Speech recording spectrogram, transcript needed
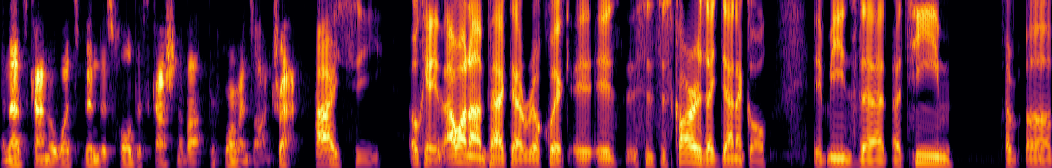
And that's kind of what's been this whole discussion about performance on track. I see. Okay, I want to unpack that real quick. It is since this car is identical, it means that a team uh, uh,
